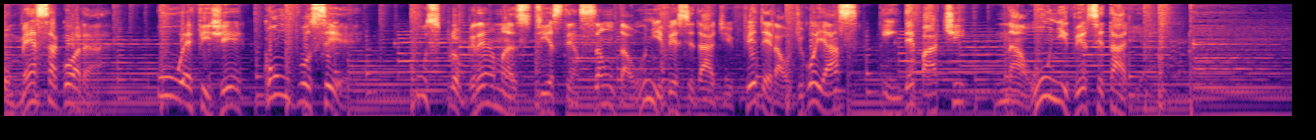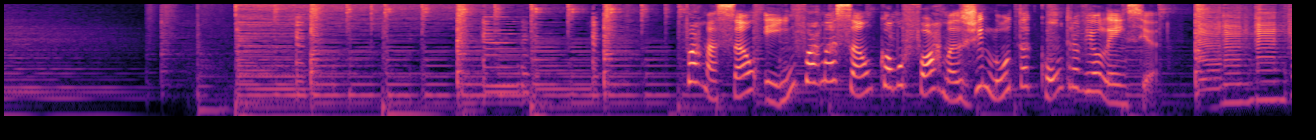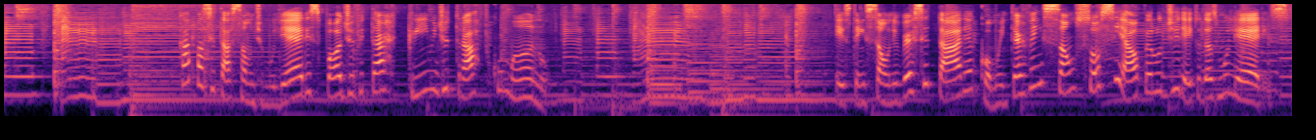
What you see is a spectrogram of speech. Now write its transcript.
Começa agora. UFG com você. Os programas de extensão da Universidade Federal de Goiás em debate na Universitária. Formação e informação como formas de luta contra a violência. Capacitação de mulheres pode evitar crime de tráfico humano. Extensão universitária como intervenção social pelo direito das mulheres.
